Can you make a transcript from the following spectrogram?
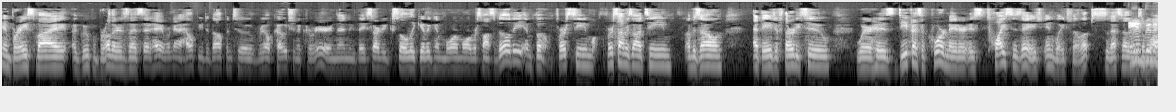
embraced by a group of brothers that said, "Hey, we're going to help you develop into a real coach and a career." And then they started slowly giving him more and more responsibility, and boom, first team, first time he's on a team of his own at the age of 32, where his defensive coordinator is twice his age in Wade Phillips. So that's another And reason been why. a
